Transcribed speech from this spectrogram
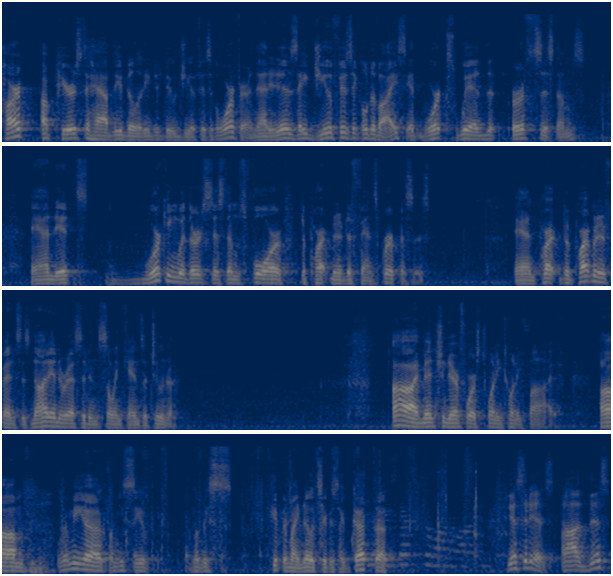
HAARP appears to have the ability to do geophysical warfare, and that it is a geophysical device. It works with Earth systems, and it's working with Earth systems for Department of Defense purposes. And part, Department of Defense is not interested in selling cans of tuna. Ah, I mentioned Air Force 2025. Um, let me uh, let me see. If, let me skip in my notes here because I've got the. Yes, it is. Uh, this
